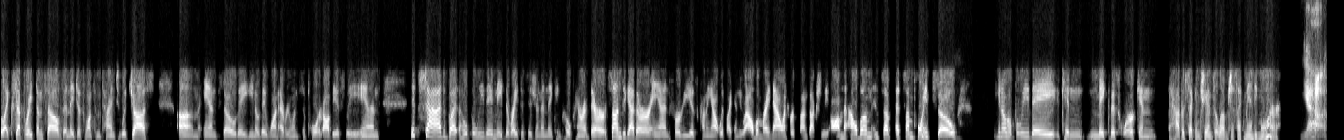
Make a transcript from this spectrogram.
like separate themselves and they just want some time to adjust. Um and so they you know they want everyone's support obviously. And it's sad, but hopefully they made the right decision and they can co-parent their son together. And Fergie is coming out with like a new album right now, and her son's actually on the album in some at some point. So, you know, hopefully they can make this work and have a second chance at love, just like Mandy Moore. Yeah.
